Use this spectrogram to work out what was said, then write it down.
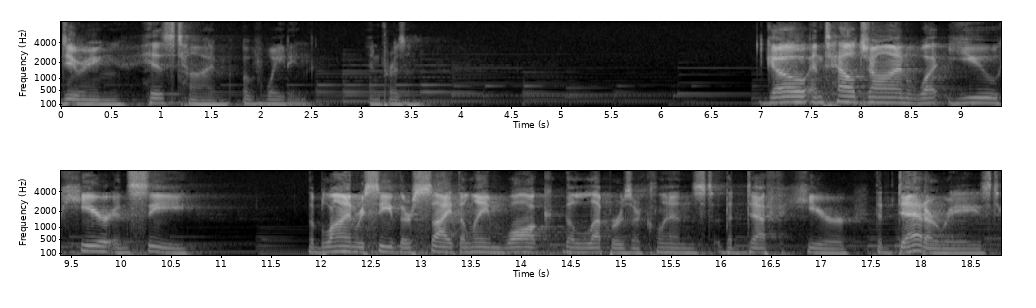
during his time of waiting in prison. Go and tell John what you hear and see. The blind receive their sight, the lame walk, the lepers are cleansed, the deaf hear, the dead are raised,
